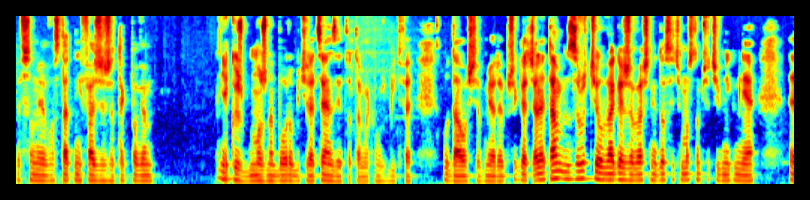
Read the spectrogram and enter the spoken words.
w sumie w ostatniej fazie, że tak powiem, jak już można było robić recenzję, to tam jakąś bitwę udało się w miarę przygrać, ale tam zwróćcie uwagę, że właśnie dosyć mocno przeciwnik mnie, yy,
